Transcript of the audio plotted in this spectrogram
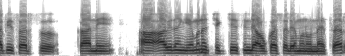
ఆఫీసర్స్ కానీ ఆ ఆ విధంగా ఏమైనా చెక్ చేసిండే అవకాశాలు ఏమైనా ఉన్నాయి సార్?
